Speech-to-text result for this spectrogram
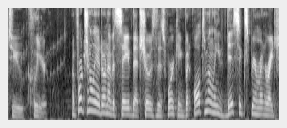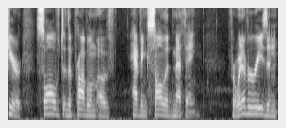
to clear. Unfortunately, I don't have a save that shows this working, but ultimately, this experiment right here solved the problem of having solid methane. For whatever reason,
